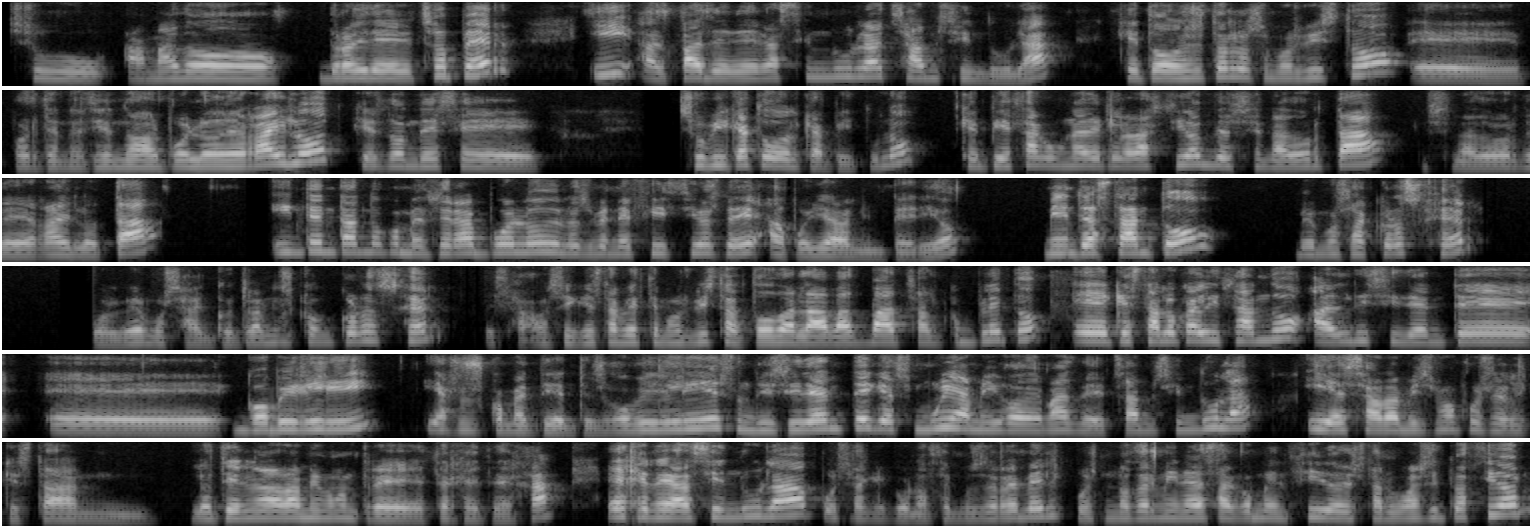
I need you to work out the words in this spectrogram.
su amado droide Chopper, y al padre de Era Sindula, Cham Sindula que todos estos los hemos visto eh, perteneciendo al pueblo de Railot, que es donde se, se ubica todo el capítulo, que empieza con una declaración del senador Ta, el senador de Railot Ta, intentando convencer al pueblo de los beneficios de apoyar al imperio. Mientras tanto, vemos a Crosshair, volvemos a encontrarnos con Crosshair, así que esta vez hemos visto a toda la Bad Batch al completo, eh, que está localizando al disidente eh, Lee y a sus combatientes. Gobir Lee es un disidente que es muy amigo además de Cham Sindula y es ahora mismo pues el que están lo tienen ahora mismo entre ceja y ceja. El general Sindula, pues al que conocemos de Rebel, pues no termina de estar convencido de esta nueva situación,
